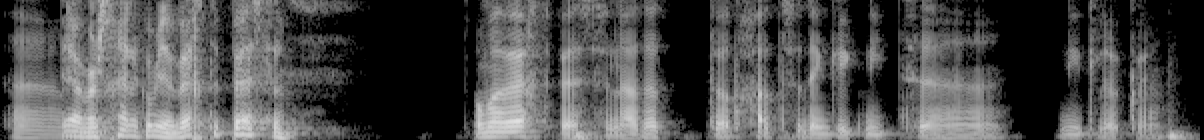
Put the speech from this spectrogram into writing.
Ehm, Ja, waarschijnlijk om je weg te pesten. om mij weg te pesten. Nou, dat, dat gaat ze denk ik niet, eh, niet lukken.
